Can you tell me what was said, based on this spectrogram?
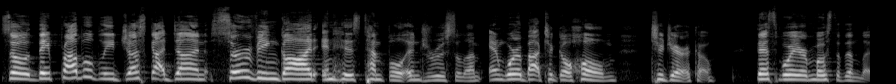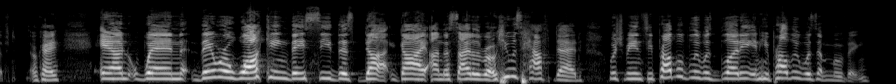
So they probably just got done serving God in his temple in Jerusalem and were about to go home to Jericho. That's where most of them lived, okay? And when they were walking, they see this guy on the side of the road. He was half dead, which means he probably was bloody and he probably wasn't moving.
